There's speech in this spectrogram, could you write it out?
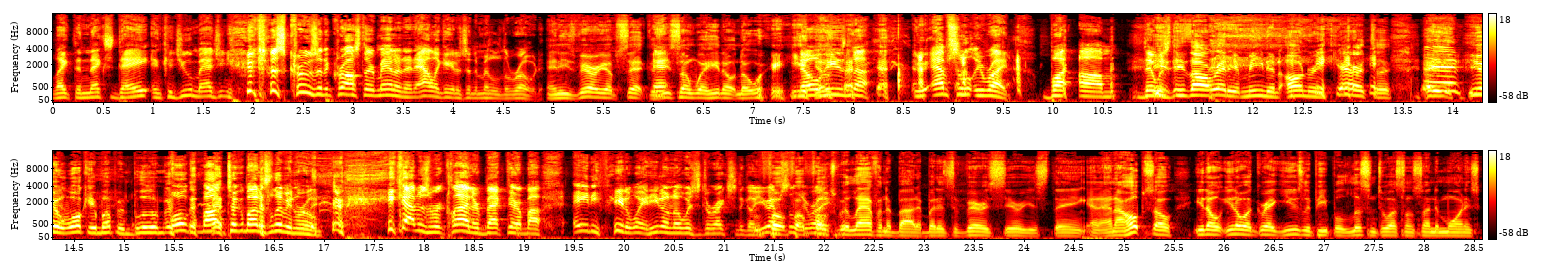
like the next day. And could you imagine you just cruising across there, man, and an alligator's in the middle of the road? and he's very upset because he's somewhere he don't know where he No, is. No, he's not. You're absolutely right. But um, there was He's, he's already a mean and ornery character. Man. Hey, you woke him up and blew him. woke about took him out his living room. he got his recliner back there about eighty feet away. And he don't know which direction to go. You're absolutely right. Folks, we're laughing about it, but it's a very serious thing, and, and I hope so. You know, you know what, Greg? Usually people listen to us on Sunday mornings.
